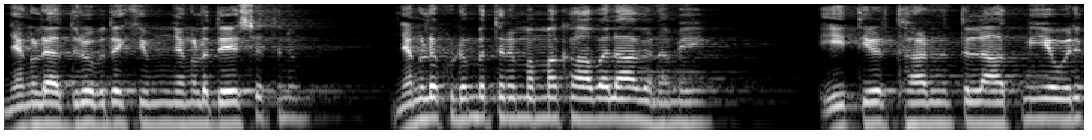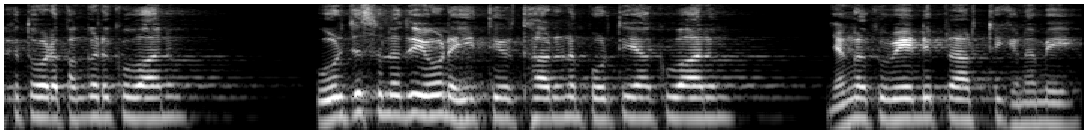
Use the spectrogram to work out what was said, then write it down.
ഞങ്ങളുടെ അതിരൂപതയ്ക്കും ഞങ്ങളുടെ ദേശത്തിനും ഞങ്ങളുടെ കുടുംബത്തിനും അമ്മ കാവലാകണമേ. ഈ തീർത്ഥാടനത്തിൽ ആത്മീയ ഒരുക്കത്തോടെ പങ്കെടുക്കുവാനും ഊർജസ്വലതയോടെ ഈ തീർത്ഥാടനം പൂർത്തിയാക്കുവാനും ഞങ്ങൾക്ക് വേണ്ടി പ്രാർത്ഥിക്കണമേ.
